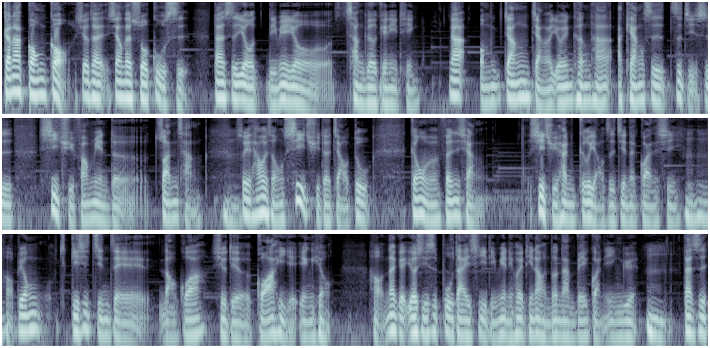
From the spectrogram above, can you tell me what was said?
跟他公告就在像在说故事，但是又里面又有唱歌给你听。那我们刚讲了游云坑，他阿康是自己是戏曲方面的专长，嗯、所以他会从戏曲的角度跟我们分享戏曲和歌谣之间的关系。好，比如其实真济老歌受到歌戏的影响。好，那个尤其是布袋戏里面，你会听到很多南北管音乐，嗯，但是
